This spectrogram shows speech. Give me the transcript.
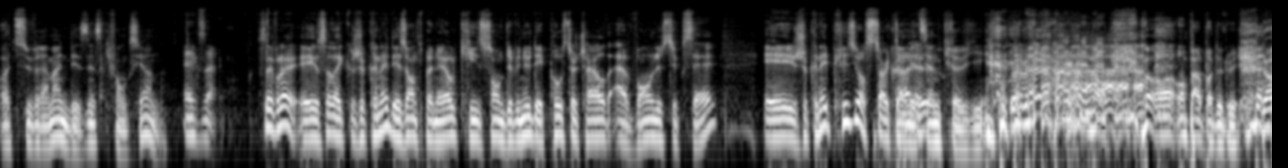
as-tu vraiment une business qui fonctionne? Exact. C'est vrai. Et c'est like, je connais des entrepreneurs qui sont devenus des poster child avant le succès. Et je connais plusieurs startups. Comme Étienne Crevier. on, on parle pas de lui. Non,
